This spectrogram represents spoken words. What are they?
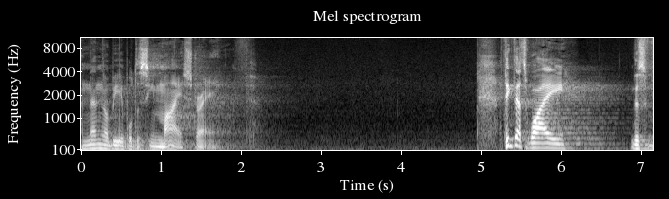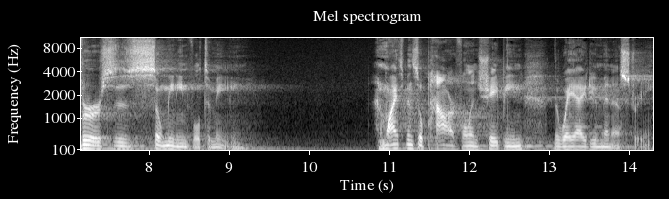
and then they'll be able to see my strength. I think that's why this verse is so meaningful to me, and why it's been so powerful in shaping the way I do ministry.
